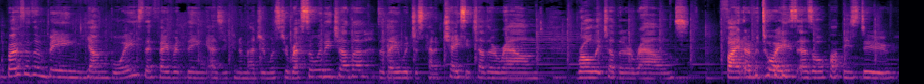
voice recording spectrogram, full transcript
Both of them being young boys, their favorite thing, as you can imagine, was to wrestle with each other. So they would just kind of chase each other around, roll each other around, fight over toys, as all puppies do.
